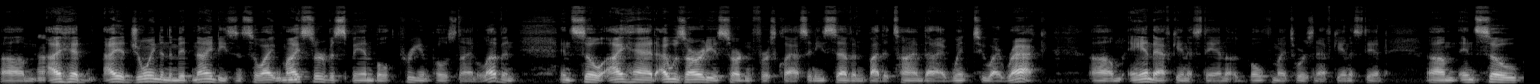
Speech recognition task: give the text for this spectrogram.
Um, I had I had joined in the mid '90s, and so I, mm-hmm. my service spanned both pre and post 9/11, and so I had I was already a sergeant first class in E7 by the time that I went to Iraq um, and Afghanistan, uh, both of my tours in Afghanistan, um, and so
